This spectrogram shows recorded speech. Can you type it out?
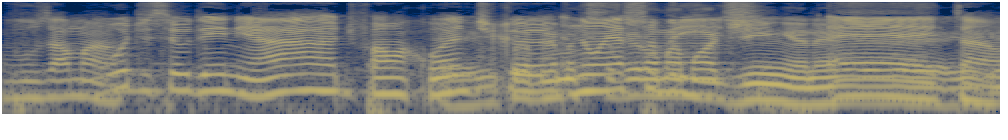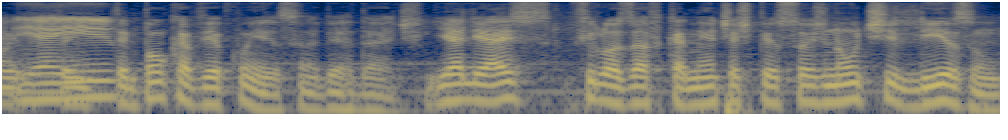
vou usar uma. Mude seu DNA de forma quântica. É, o não é, é sobre uma isso. modinha, né? É, então. É, e aí... Tem, tem pouco a ver com isso, na verdade. E, aliás, filosoficamente, as pessoas não utilizam,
